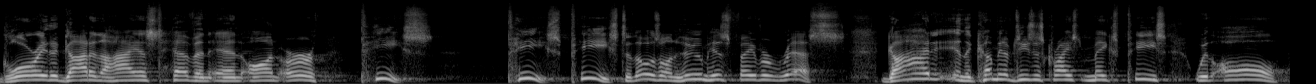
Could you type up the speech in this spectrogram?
Glory to God in the highest heaven and on earth, peace. Peace, peace to those on whom his favor rests. God, in the coming of Jesus Christ, makes peace with all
